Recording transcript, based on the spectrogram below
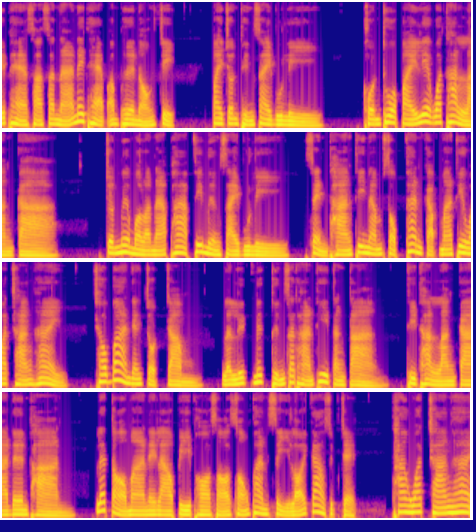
ยแผ่ศาสนาในแถบอำเภอหนองจิก ไปจนถึงไซบุรี คนทั่วไปเรียกว่าท่านลังกา จนเมื่อมรณภาพที่เมืองไซบุรี เส้นทางที่นำศพท่านกลับมาที่วัดช้างให้ ชาวบ้านยังจดจำและลึกนึกถึงสถานที่ต่างๆ ที่ท่านลังกาเดินผ่าน และต่อมาในราวปีพศ 2497 ทางวัดช้างให้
